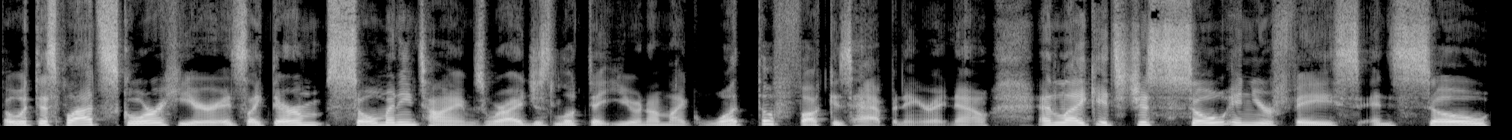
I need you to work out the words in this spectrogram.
But with Desplat's score here it's like there are so many times where i just looked at you and i'm like what the fuck is happening right now? And like it's just just so in your face and so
